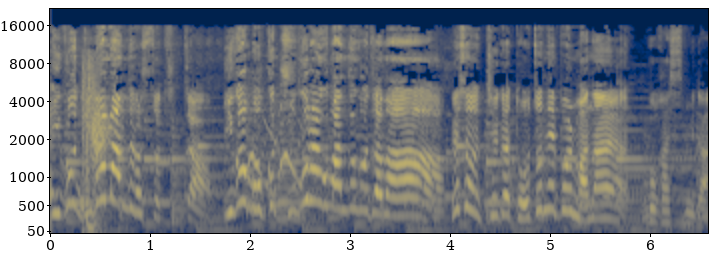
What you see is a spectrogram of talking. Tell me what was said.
야 이거 누가 만들었어 진짜. 이거 먹고 죽으라고 만든 거잖아. 그래서 제가 도전해볼 만한 것 같습니다.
